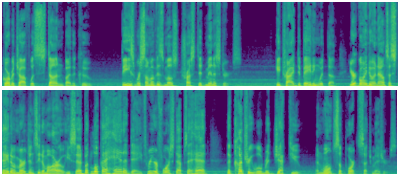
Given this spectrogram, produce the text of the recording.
Gorbachev was stunned by the coup. These were some of his most trusted ministers. He tried debating with them. You're going to announce a state of emergency tomorrow, he said, but look ahead a day, three or four steps ahead. The country will reject you and won't support such measures.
